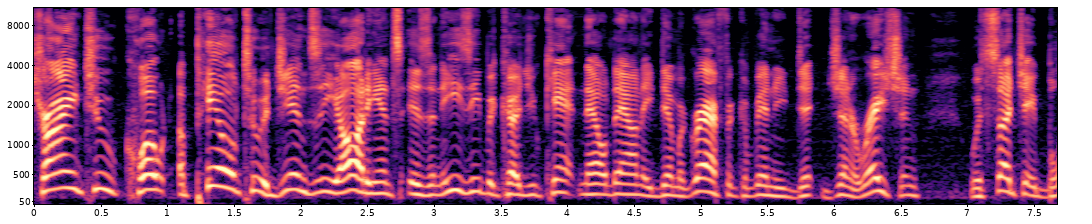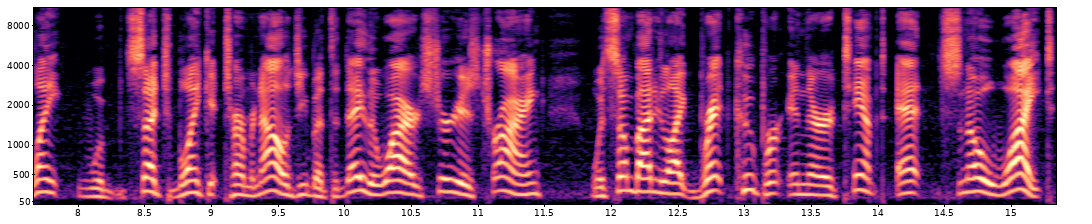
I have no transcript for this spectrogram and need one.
Trying to, quote, appeal to a Gen Z audience isn't easy because you can't nail down a demographic of any de- generation with such a blank with such blanket terminology, but today the Wire sure is trying with somebody like Brett Cooper in their attempt at Snow White.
